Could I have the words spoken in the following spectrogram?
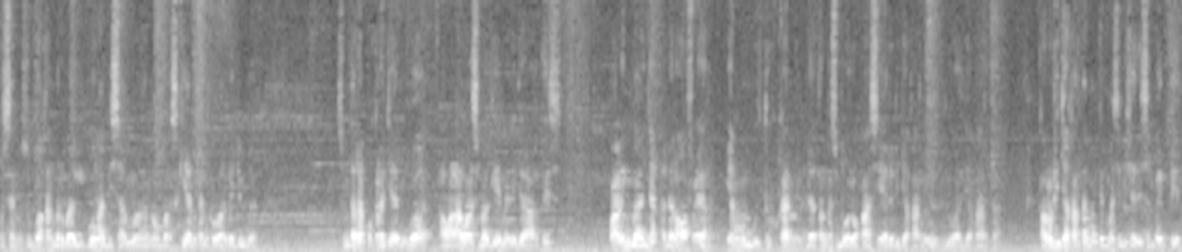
Maksud gue akan berbagi, gue nggak bisa menomor sekiankan keluarga juga. Sementara pekerjaan gue awal-awal sebagai manajer artis Paling banyak adalah off air Yang membutuhkan datang ke sebuah lokasi ada di Jakarta di luar Jakarta. Kalau di Jakarta mungkin masih bisa disempetin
